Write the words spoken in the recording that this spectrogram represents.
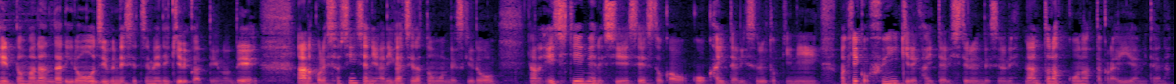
えっと、学んだ理論を自分で説明できるかっていうので、あの、これ初心者にありがちだと思うんですけど、あの、HTML、CSS とかをこう書いたりするときに、まあ、結構雰囲気で書いたりしてるんですよね。なんとなくこうなったからいいや、みたいな。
